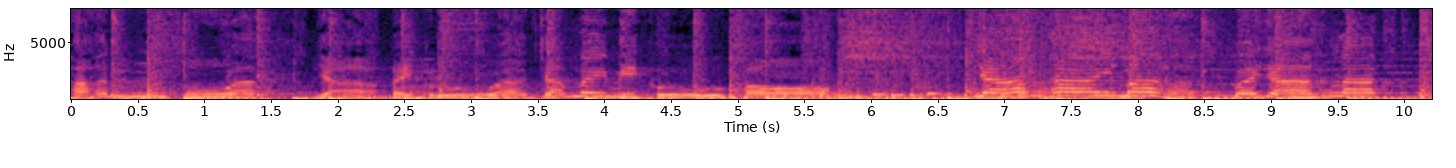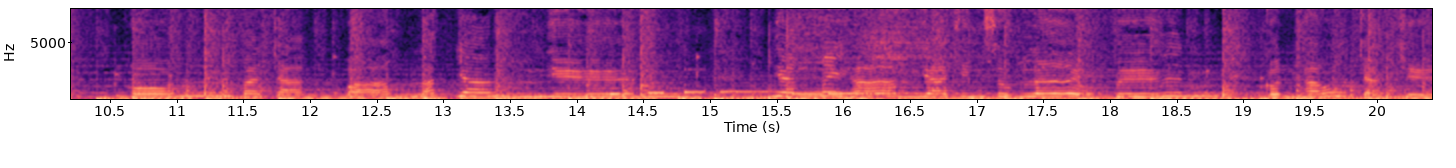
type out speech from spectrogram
พันปัว อย่าไปกลัวจะไม่มีคู่ครองอย่างอายมากกว่าอย่างรักผล ประจักษ์ความรักยั่งยืน ยังไม่ห้ามอย่าชิงสุขเลยฝืน คนเขาจะชื่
